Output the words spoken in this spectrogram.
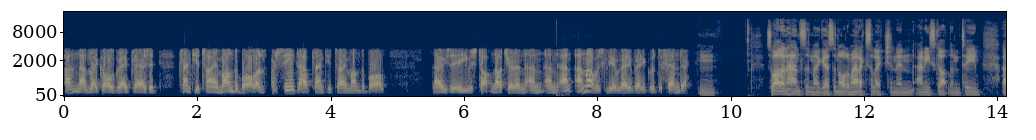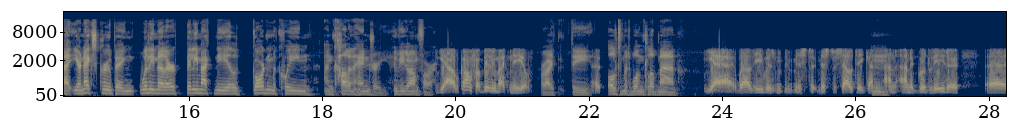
and, and like all great players, had plenty of time on the ball, or, or seemed to have plenty of time on the ball. Now, he was, he was top notcher and, and, and, and, obviously a very, very good defender. So Alan Hansen, I guess, an automatic selection in any Scotland team. Uh, your next grouping: Willie Miller, Billy McNeill, Gordon McQueen, and Colin Hendry. Who've you gone for? Yeah, I've gone for Billy McNeill. Right, the ultimate one club man. Yeah, well, he was Mr. Mr. Celtic and, and, and a good leader, uh,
